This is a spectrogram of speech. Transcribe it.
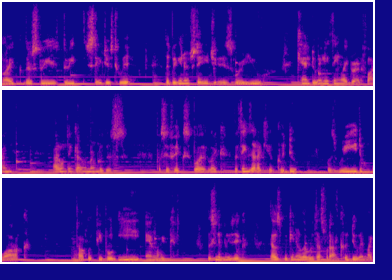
like there's three three stages to it the beginner stage is where you can't do anything like gratifying. I don't think I remember this specifics, but like the things that I could do was read, walk, talk with people, eat, and like listen to music. That was beginner level. That's what I could do, and like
